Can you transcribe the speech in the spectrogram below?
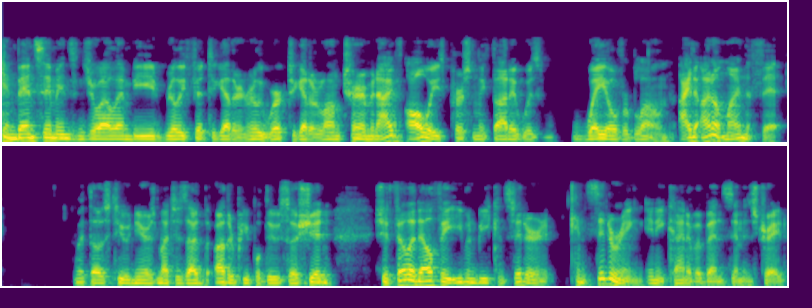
can Ben Simmons and Joel Embiid really fit together and really work together long term? And I've always personally thought it was way overblown. I, I don't mind the fit with those two near as much as other people do. So should should Philadelphia even be considering considering any kind of a Ben Simmons trade?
